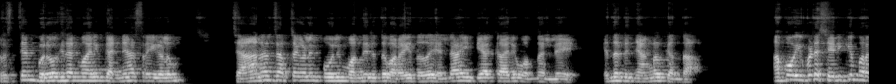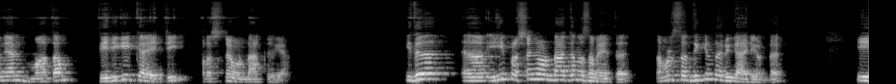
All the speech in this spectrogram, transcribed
ക്രിസ്ത്യൻ പുരോഹിതന്മാരും കന്യാസ്ത്രീകളും ചാനൽ ചർച്ചകളിൽ പോലും വന്നിരുന്ന് പറയുന്നത് എല്ലാ ഇന്ത്യക്കാരും ഒന്നല്ലേ? എന്നിട്ട് ഞങ്ങൾക്ക് എന്താ? അപ്പോ ഇവിടെ ശരിക്കും പറഞ്ഞാൽ മതം തിരികെ കയറ്റി പ്രശ്നം ഉണ്ടാക്കുകയാണ്. ഇത് ഈ പ്രശ്നങ്ങൾ ഉണ്ടാക്കുന്ന സമയത്ത് നമ്മൾ ശ്രദ്ധിക്കേണ്ട ഒരു കാര്യമുണ്ട്. ഈ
